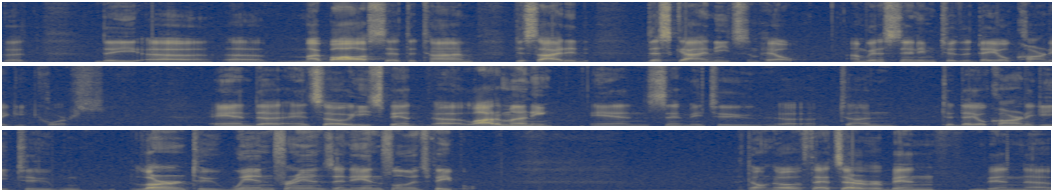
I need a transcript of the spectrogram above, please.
But the uh, uh, my boss at the time decided this guy needs some help. I'm going to send him to the Dale Carnegie course, and uh, and so he spent a lot of money and sent me to uh, to un- to Dale Carnegie to w- learn to win friends and influence people. I don't know if that's ever been been uh,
